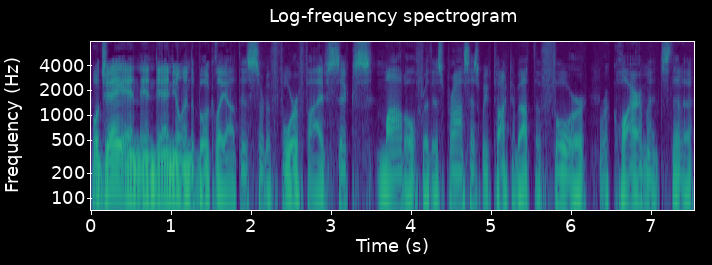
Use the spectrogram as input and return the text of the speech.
Well, Jay and, and Daniel in the book lay out this sort of four, five, six model for this process. We've talked about the four requirements that a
